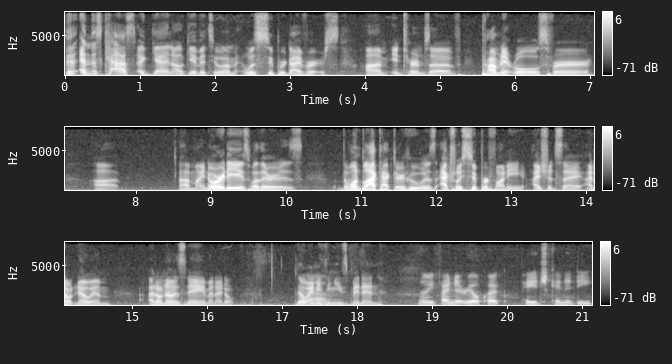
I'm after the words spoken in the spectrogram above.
th- and this cast again, I'll give it to him, was super diverse um in terms of prominent roles for uh, uh minorities, whether it is the one black actor who was actually super funny, I should say. I don't know him. I don't know his name and I don't know anything Um, he's been in. Let me find it real quick. Page Kennedy.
